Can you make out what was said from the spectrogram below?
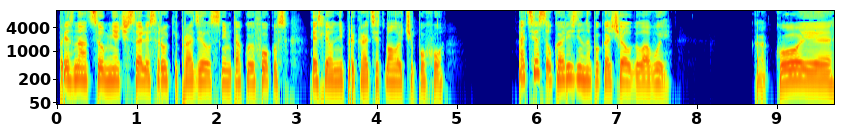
Признаться, у меня чесались руки проделать с ним такой фокус, если он не прекратит молоть чепуху. Отец укоризненно покачал головой. «Какое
